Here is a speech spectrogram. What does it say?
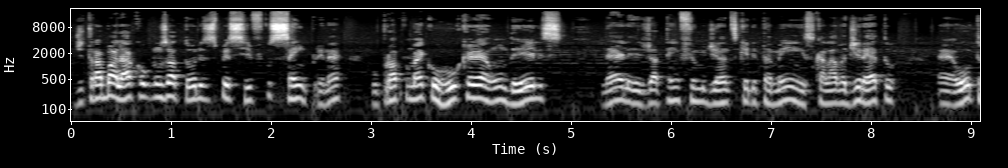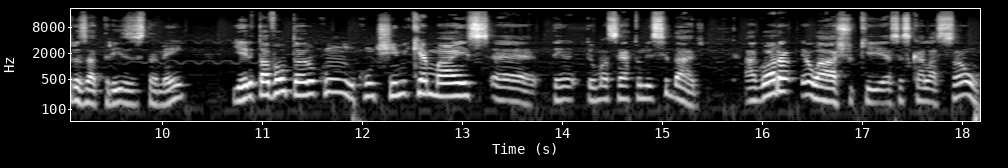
de trabalhar com alguns atores específicos sempre, né? O próprio Michael Hooker é um deles, né? Ele já tem filme de antes que ele também escalava direto é, outras atrizes também. E ele tá voltando com, com um time que é mais. É, tem, tem uma certa unicidade. Agora eu acho que essa escalação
